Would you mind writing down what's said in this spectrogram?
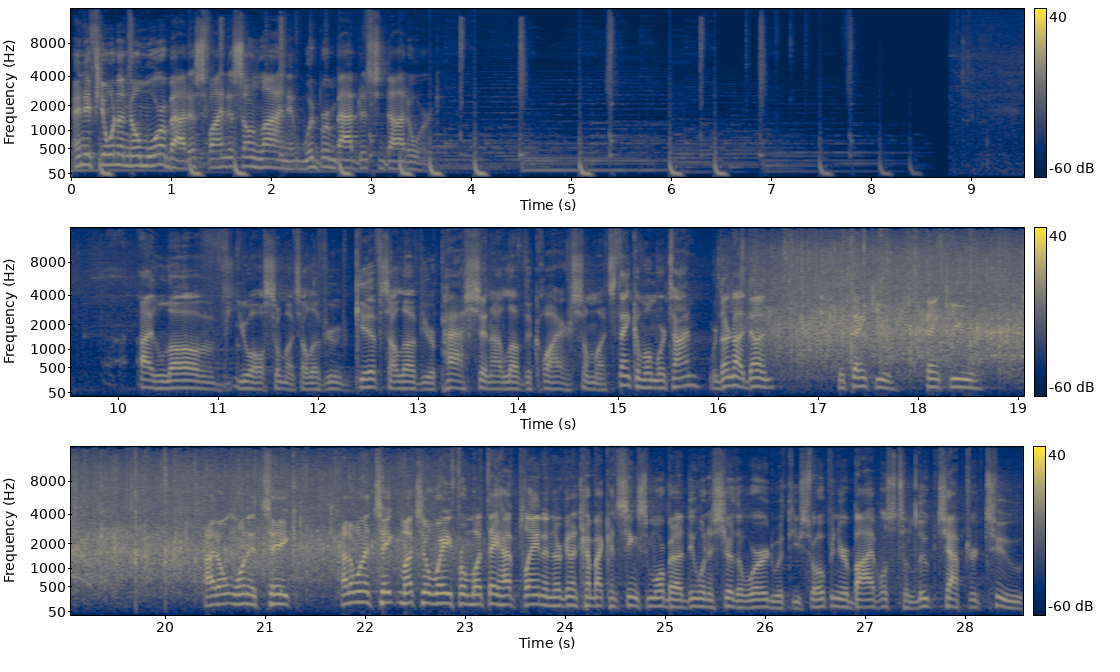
And if you want to know more about us, find us online at woodburnbaptist.org. I love you all so much. I love your gifts. I love your passion. I love the choir so much. Thank them one more time. They're not done, but thank you. Thank you. I don't want to take I don't want to take much away from what they have planned, and they're going to come back and sing some more, but I do want to share the word with you. So open your Bibles to Luke chapter 2.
